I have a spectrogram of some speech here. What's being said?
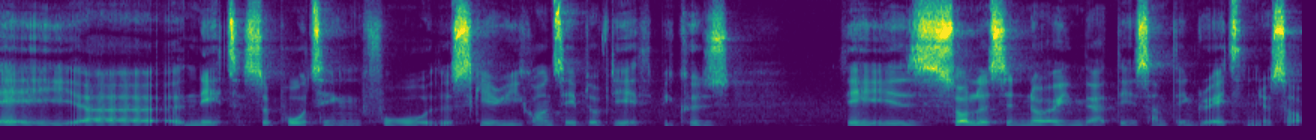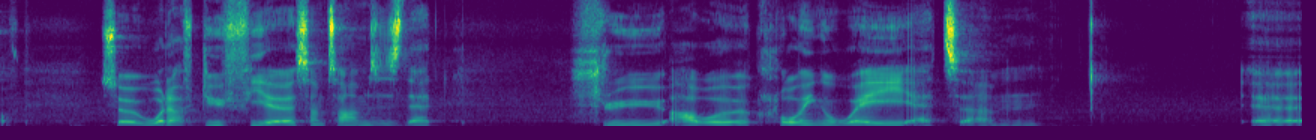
a, uh, a net supporting for the scary concept of death because there is solace in knowing that there's something greater than yourself. So what I do fear sometimes is that through our clawing away at um, uh,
